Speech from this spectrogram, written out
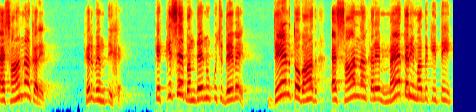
ਐਸਾਨ ਨਾ ਕਰੇ। ਫਿਰ ਬੇਨਤੀ ਹੈ ਕਿ ਕਿਸੇ ਬੰਦੇ ਨੂੰ ਕੁਝ ਦੇਵੇ ਦੇਣ ਤੋਂ ਬਾਅਦ ਐਸਾਨ ਨਾ ਕਰੇ, ਮੈਂ ਤੇਰੀ ਮਦਦ ਕੀਤੀ,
